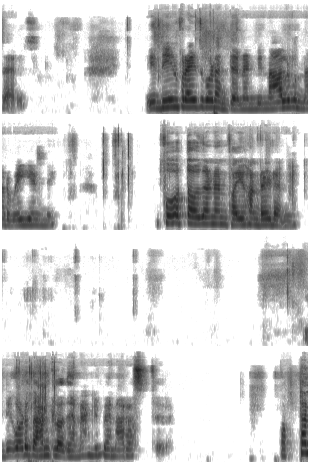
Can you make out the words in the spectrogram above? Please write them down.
శారీస్. దీని ప్రైస్ కూడా అంతేనండి. నాలుగున్నర వెయ్యండి. Four thousand and five hundred అండి. ఇది కూడా దాంట్లోదేనండి బెనారస్ మొత్తం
